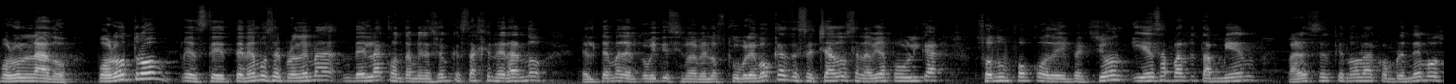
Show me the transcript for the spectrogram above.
por un lado. Por otro, este, tenemos el problema de la contaminación que está generando el tema del COVID-19. Los cubrebocas desechados en la vía pública son un foco de infección y esa parte también parece ser que no la comprendemos.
